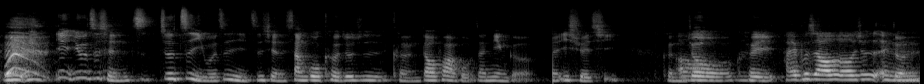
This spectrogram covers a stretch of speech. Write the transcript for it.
因因为之前自就自以为自己之前上过课，就是可能到法国再念个一学期，可能就可以，还不知道说就是对嗯，，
